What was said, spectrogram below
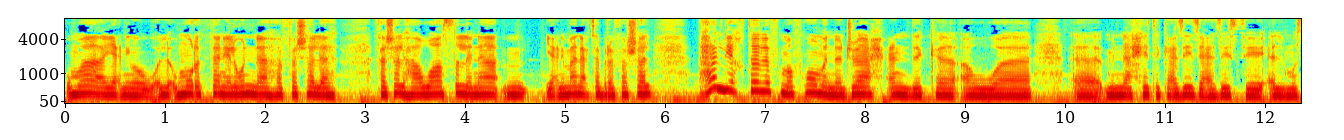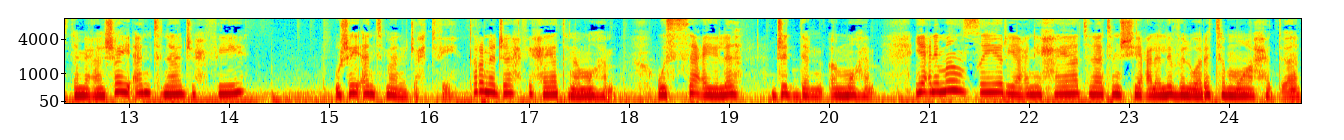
وما يعني الأمور الثانية لو إنه فشله فشلها واصل لنا يعني ما نعتبره فشل، هل يختلف مفهوم النجاح عندك أو آه آه من ناحيتك عزيزي عزيزتي المستمعة شيء أنت ناجح فيه وشيء أنت ما نجحت فيه ترى النجاح في حياتنا مهم والسعي له جدا مهم يعني ما نصير يعني حياتنا تمشي على ليفل ورتم واحد أه،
